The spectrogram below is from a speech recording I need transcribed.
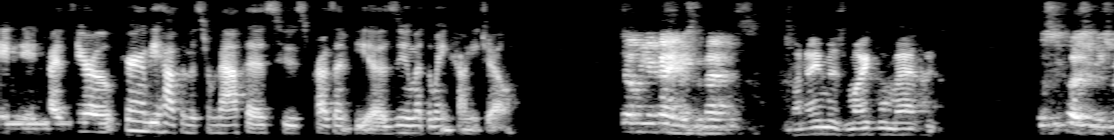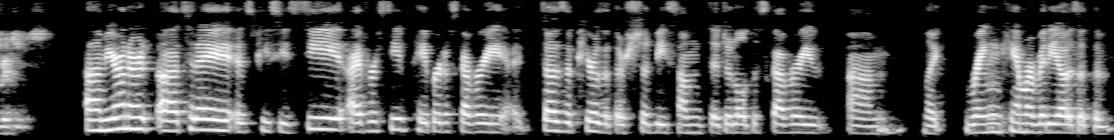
eight eight five zero, appearing on behalf of Mr. Mathis, who's present via Zoom at the Wayne County Jail. Tell me your name, Mr. Mathis. My name is Michael Mathis. What's the question, Ms. Richards? Um, Your Honor, uh, today is PCC. I've received paper discovery. It does appear that there should be some digital discovery, um, like ring camera videos at the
